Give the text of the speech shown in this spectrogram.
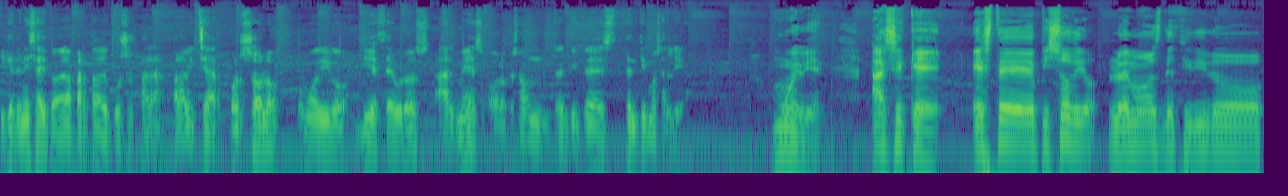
y que tenéis ahí todo el apartado de cursos para, para bichear por solo, como digo, 10 euros al mes o lo que son 33 céntimos al día. Muy bien. Así que este episodio lo hemos decidido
